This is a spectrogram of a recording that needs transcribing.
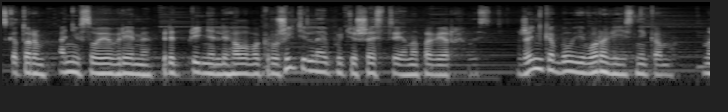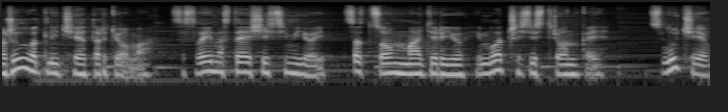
с которым они в свое время предприняли головокружительное путешествие на поверхность. Женька был его ровесником, но жил в отличие от Артема, со своей настоящей семьей, с отцом, матерью и младшей сестренкой. Случаев,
